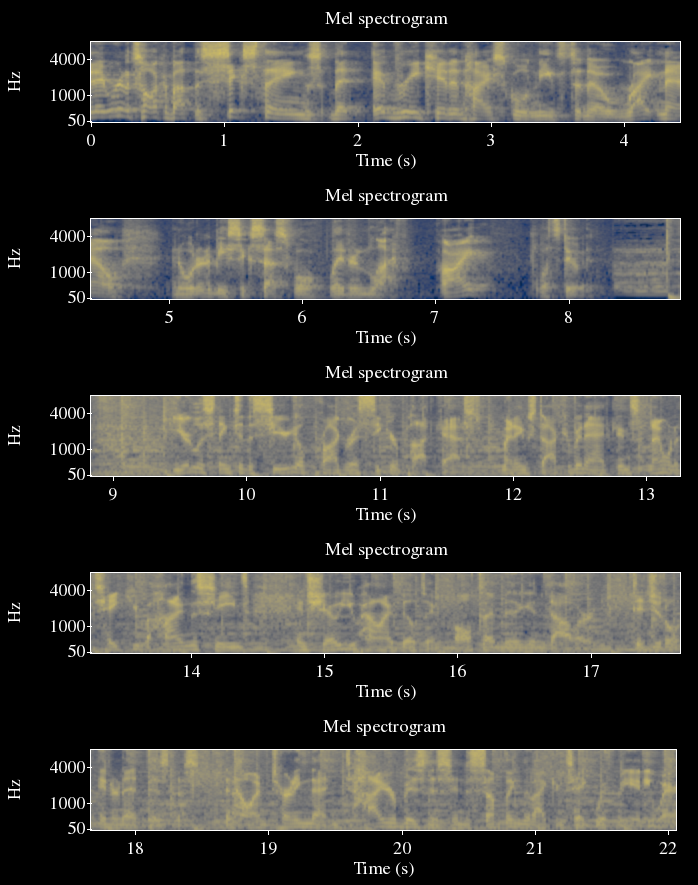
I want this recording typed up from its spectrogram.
Today, we're going to talk about the six things that every kid in high school needs to know right now in order to be successful later in life. All right, let's do it. You're listening to the Serial Progress Seeker podcast. My name is Dr. Ben Adkins, and I want to take you behind the scenes and show you how I built a multi million dollar digital internet business and how I'm turning that entire business into something that I can take with me anywhere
